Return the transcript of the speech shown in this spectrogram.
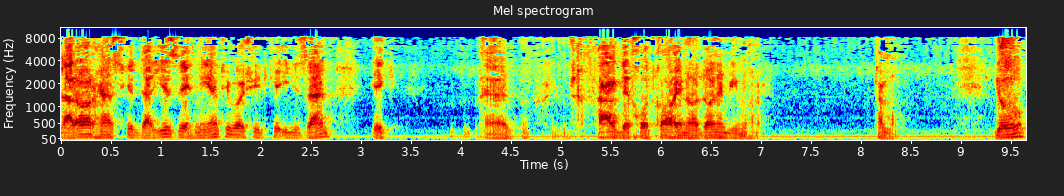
قرار هست که در یه ذهنیتی باشید که این زن یک فرد خودخواه نادان بیمار. تمام. دو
